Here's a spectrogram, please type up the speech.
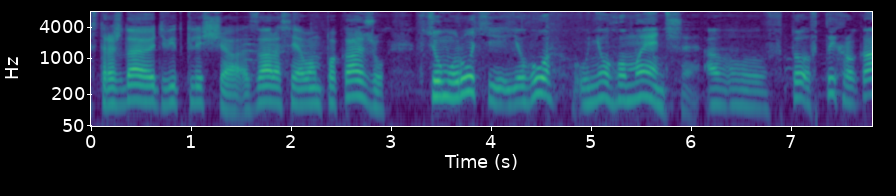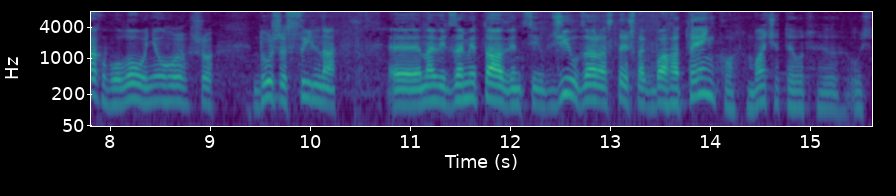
страждають від кліща. Зараз я вам покажу. В цьому році його у нього менше. А в, в, то- в тих роках було у нього що дуже сильно. Е, навіть замітав він цих бджіл. Зараз теж так багатенько. Бачите, от е, ось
